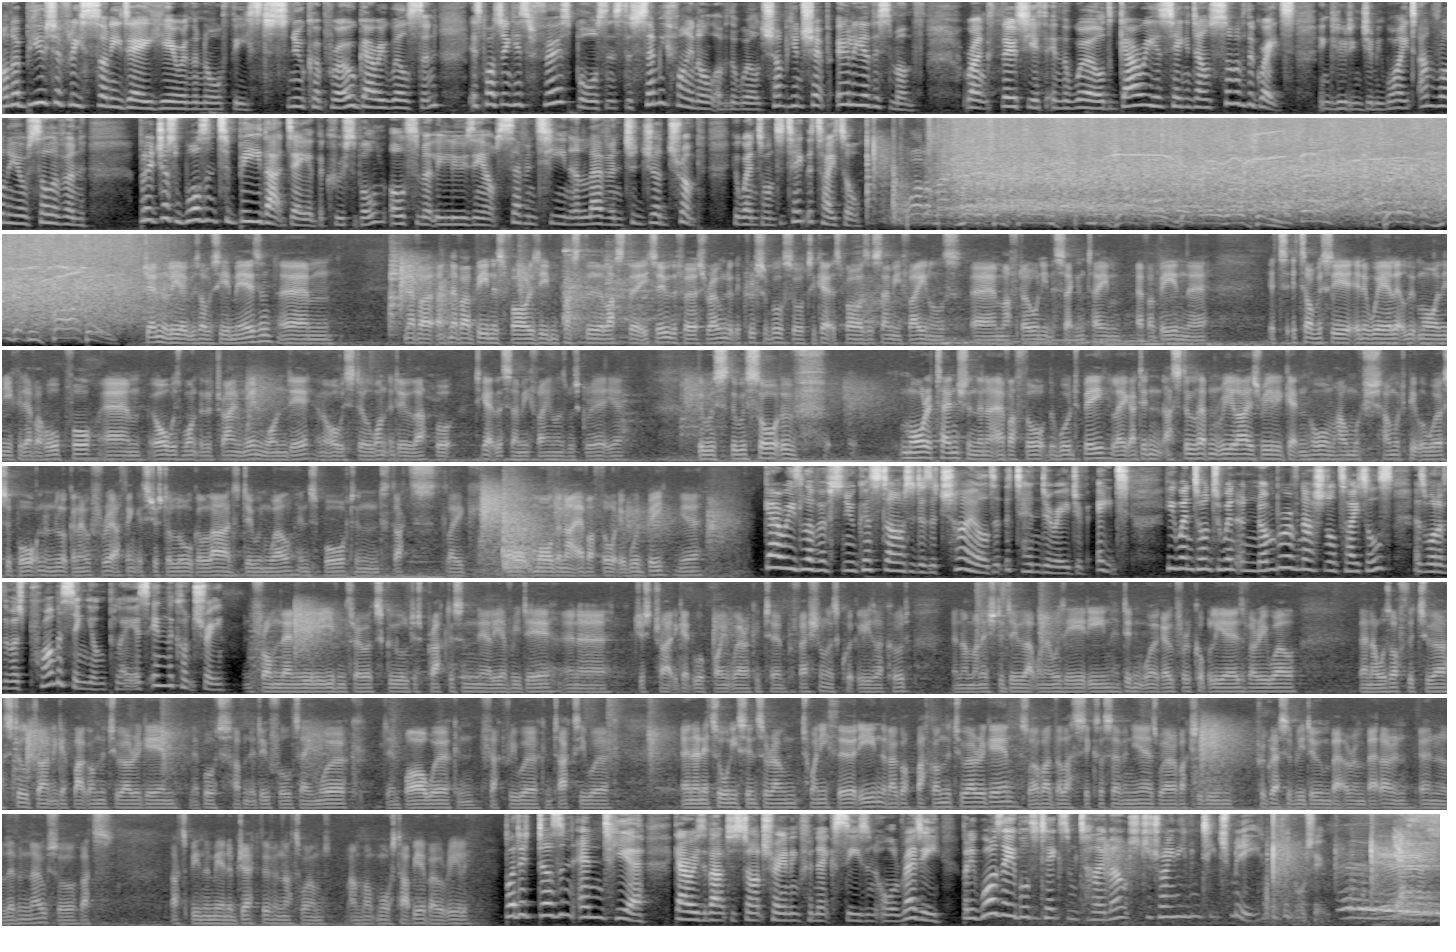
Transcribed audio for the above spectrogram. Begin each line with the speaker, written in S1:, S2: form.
S1: On a beautifully sunny day here in the northeast, snooker pro Gary Wilson is potting his first ball since the semi final of the World Championship earlier this month. Ranked 30th in the world, Gary has taken down some of the greats, including Jimmy White and Ronnie O'Sullivan. But it just wasn't to be that day at the Crucible, ultimately losing out 17 11 to Judd Trump, who went on to take the title.
S2: What a magnificent from the Gary Wilson.
S3: Generally, it was obviously amazing. Um, never, I've never been as far as even past the last 32, the first round at the Crucible. So to get as far as the semi-finals um, after only the second time ever being there, it's, it's obviously in a way a little bit more than you could ever hope for. Um, I always wanted to try and win one day, and I always still want to do that. But to get to the semi-finals was great. Yeah, there was there was sort of more attention than I ever thought there would be. Like I didn't, I still haven't realised really getting home how much how much people were supporting and looking out for it. I think it's just a local lad doing well in sport, and that's like more, more than I ever thought it would be. Yeah.
S1: Gary's love of snooker started as a child at the tender age of eight. He went on to win a number of national titles as one of the most promising young players in the country.
S3: And from then, really, even throughout school, just practicing nearly every day and uh, just try to get to a point where I could turn professional as quickly as I could. And I managed to do that when I was 18. It didn't work out for a couple of years very well. Then I was off the tour, still trying to get back on the tour again, uh, but having to do full-time work, doing bar work and factory work and taxi work. And then it's only since around 2013 that I got back on the tour again. So I've had the last six or seven years where I've actually been progressively doing better and better and earning a living now. So that's, that's been the main objective and that's what I'm, I'm most happy about really.
S1: But it doesn't end here. Gary's about to start training for next season already, but he was able to take some time out to try and even teach me a thing or two.
S4: Yes!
